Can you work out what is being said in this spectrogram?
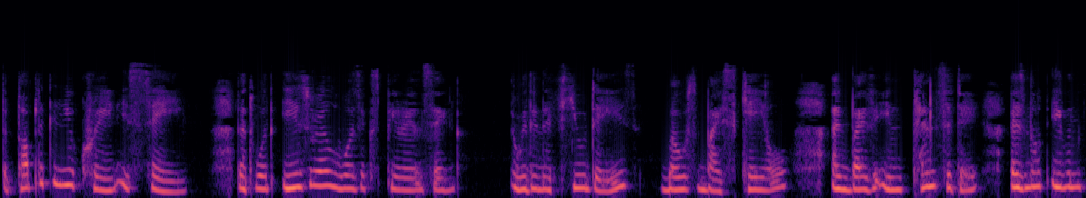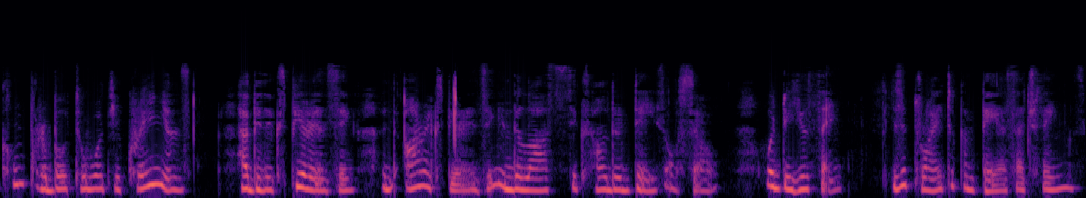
The public in Ukraine is saying that what Israel was experiencing within a few days, both by scale and by the intensity, is not even comparable to what Ukrainians have been experiencing and are experiencing in the last 600 days or so. What do you think? Is it right to compare such things?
